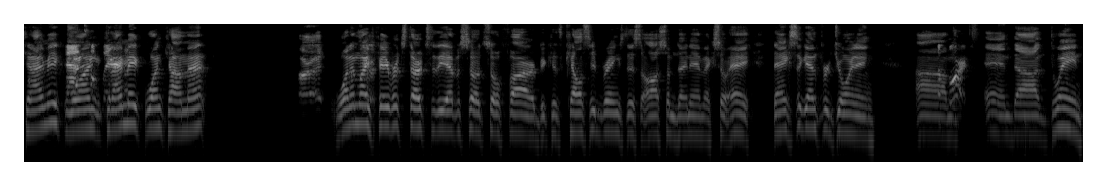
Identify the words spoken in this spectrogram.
can I make That's one? Can I make one comment? All right. One of my Sure. favorite starts to the episode so far because Kelsey brings this awesome dynamic. So hey, thanks again for joining. Um, of course. And uh, Dwayne,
